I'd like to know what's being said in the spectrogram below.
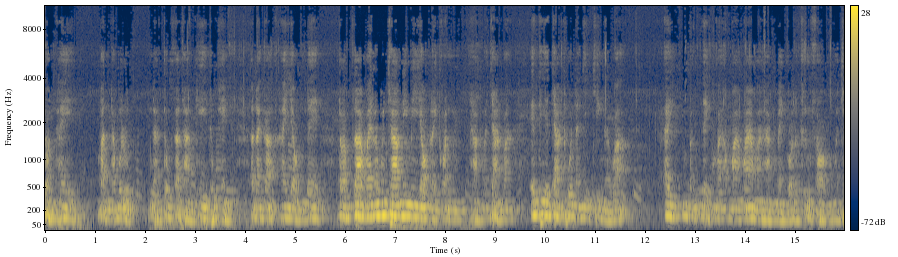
ศลให้บรรพบุรุษนะทุกสถานที่ทุกแห่งอันนั้นก็ให้โยมได้รับทราบไว้แล้วเมื่อเช้านี้มีโยมหลายคนถามอาจารย์ว่า เอ๊ะที่อาจารย์พูดนั้นจริงๆหรือว่า ไอ้เด็กมาเอามาม่ามาหักแบ่งคนละครึ่งซองมาช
